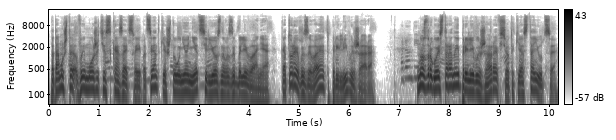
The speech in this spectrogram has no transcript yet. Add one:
потому что вы можете сказать своей пациентке, что у нее нет серьезного заболевания, которое вызывает приливы жара. Но с другой стороны, приливы жара все-таки остаются.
